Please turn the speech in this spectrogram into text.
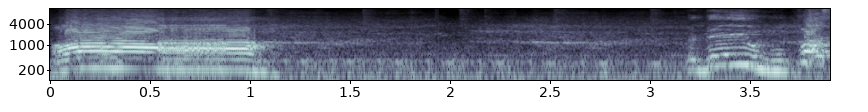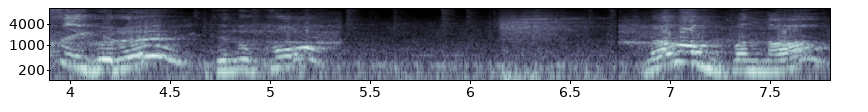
아. 내 이거 못 봤어 이거를? 대놓고? 나만 못 봤나?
